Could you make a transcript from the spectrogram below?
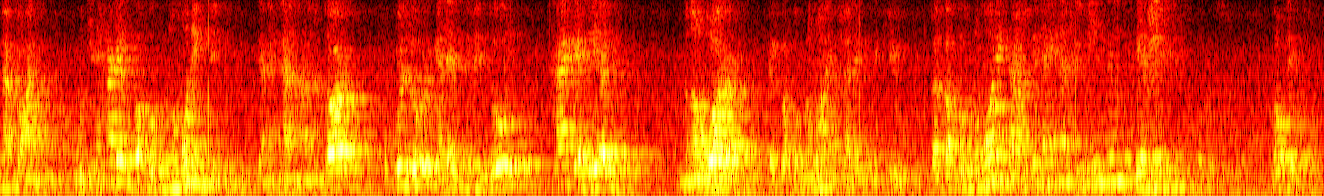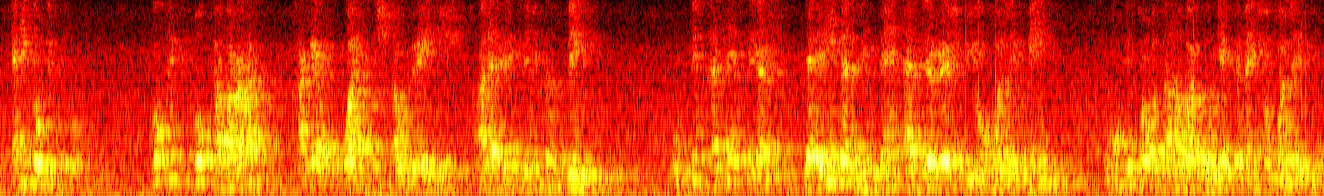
سمعتوا عنها ودي الحاجة ال pathognomonic يعني إحنا هنختار في كل organism من دول حاجة هي منورة ال pathognomonic عشان ال MCQ فال pathognomonic عندنا هنا في ال measles جميل Koplik's يعني Koplik's spots Koplik's spots عبارة عن حاجة whitish أو greyish على erythematous base وبتبقى يعني تقريبا بتبان قبل ال rash بيوم ولا يومين وممكن تقعد لها برضه هي كمان يوم ولا يومين.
